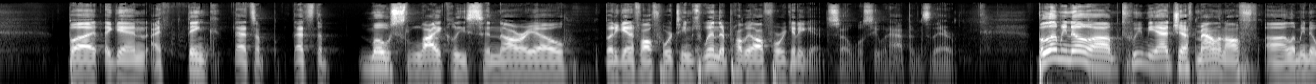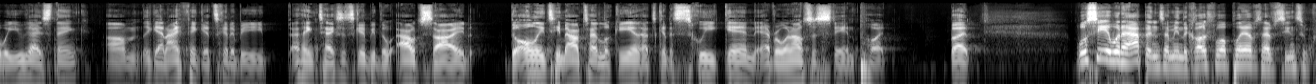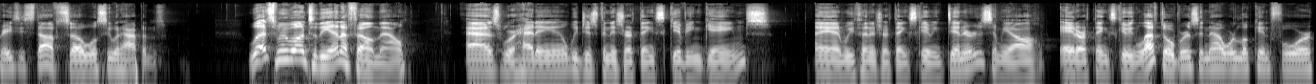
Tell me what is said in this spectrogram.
But again, I think that's a that's the most likely scenario. But again, if all four teams win, they're probably all four getting in. So we'll see what happens there. But let me know. Um, tweet me at Jeff Malinoff. Uh, let me know what you guys think. Um, again, I think it's going to be. I think Texas is going to be the outside, the only team outside looking in that's going to squeak in. Everyone else is staying put. But we'll see what happens. I mean, the college football playoffs have seen some crazy stuff, so we'll see what happens. Let's move on to the NFL now. as we're heading in, we just finished our Thanksgiving games and we finished our Thanksgiving dinners and we all ate our Thanksgiving leftovers. And now we're looking for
